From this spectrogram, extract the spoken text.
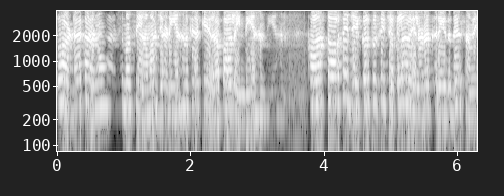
ਤੁਹਾਡਾ ਘਰ ਨੂੰ ਸਮੱਸਿਆਵਾਂ ਜਿਹੜੀਆਂ ਹਨ, ਫਿਰ ਘੇਰਾ ਪਾ ਲੈਂਦੀਆਂ ਹਨ। ਖਾਸ ਤੌਰ ਤੇ ਜੇਕਰ ਤੁਸੀਂ ਚਕਲਾ ਵੇਲਣਾ ਖਰੀਦਦੇ ਸਮੇਂ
